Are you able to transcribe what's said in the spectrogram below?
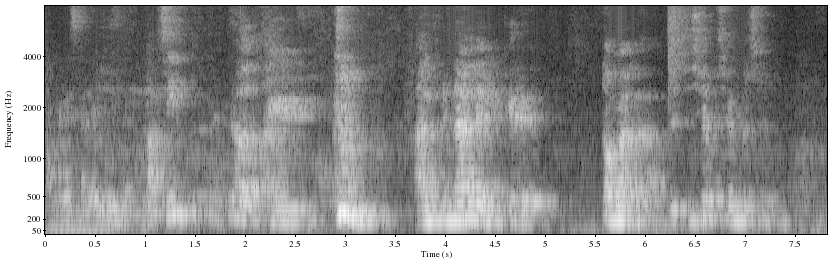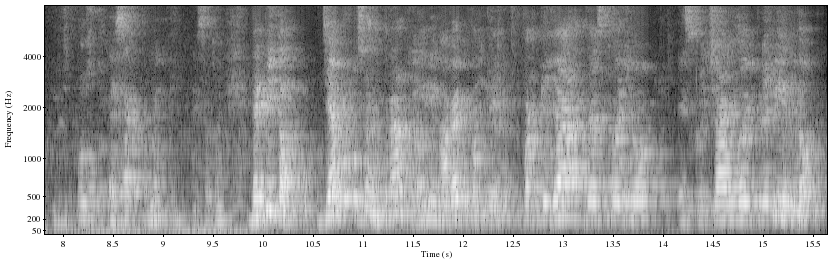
También estaré listo. ¿no? Sí, Pero, al, al final el que toma la decisión siempre es el, el esposo. exactamente, exactamente. Repito, ya vamos a entrar, a ver, porque, porque ya, ya estoy yo escuchando y previendo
